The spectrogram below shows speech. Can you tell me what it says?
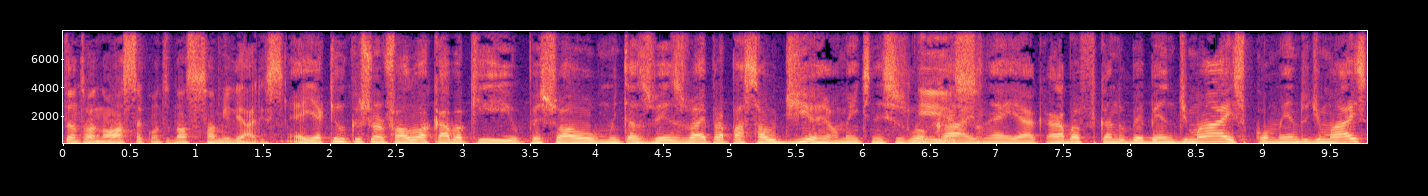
tanto a nossa quanto nossos familiares. É, e aquilo que o senhor falou acaba que o pessoal muitas vezes vai para passar o dia realmente nesses locais, isso. né? E acaba ficando bebendo demais, comendo demais,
